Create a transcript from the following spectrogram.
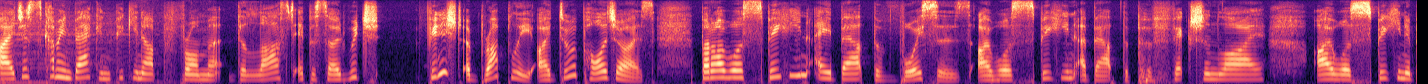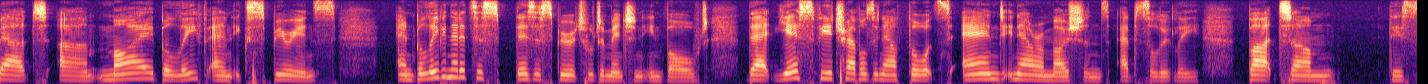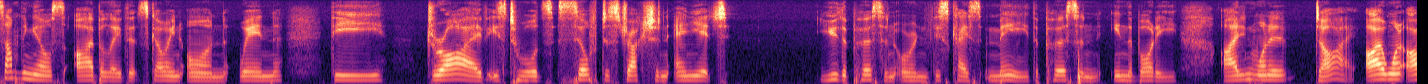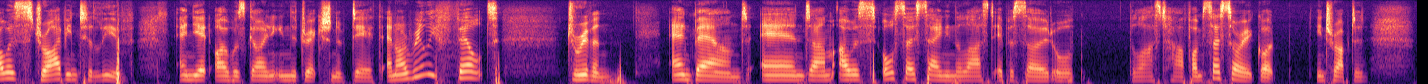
Hi, just coming back and picking up from the last episode, which finished abruptly. I do apologise. But I was speaking about the voices, I was speaking about the perfection lie, I was speaking about um, my belief and experience. And believing that it's a, there's a spiritual dimension involved, that yes, fear travels in our thoughts and in our emotions, absolutely, but um, there's something else I believe that's going on when the drive is towards self destruction, and yet you, the person, or in this case, me, the person in the body, I didn't want to die. I want I was striving to live and yet I was going in the direction of death and I really felt driven and bound and um, I was also saying in the last episode or the last half I'm so sorry it got interrupted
